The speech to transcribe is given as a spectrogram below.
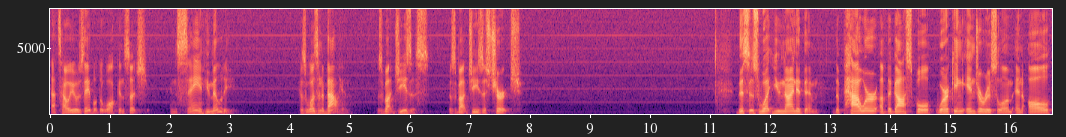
That's how he was able to walk in such insane humility. Because it wasn't about him, it was about Jesus, it was about Jesus' church. This is what united them the power of the gospel working in Jerusalem and all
